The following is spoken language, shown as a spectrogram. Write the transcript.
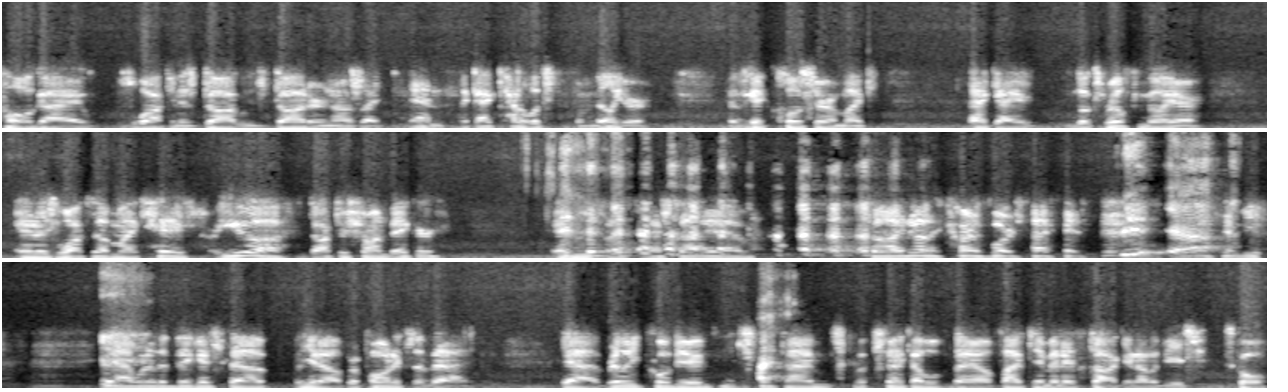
tall guy was walking his dog with his daughter, and I was like, man, the guy kind of looks familiar. As I get closer, I'm like, that guy looks real familiar. And as he walks up, I'm like, hey, are you uh, Dr. Shawn Baker? And he's like, yes, I am. So I know the carnivore diet. Yeah. yeah, one of the biggest, uh, you know, proponents of that. Yeah, really cool dude. You spend time, spend a couple, you know, five ten minutes talking on the beach. It's cool.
